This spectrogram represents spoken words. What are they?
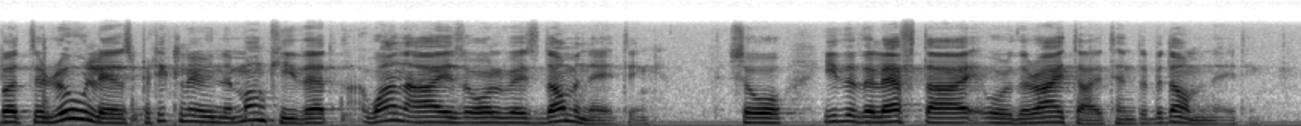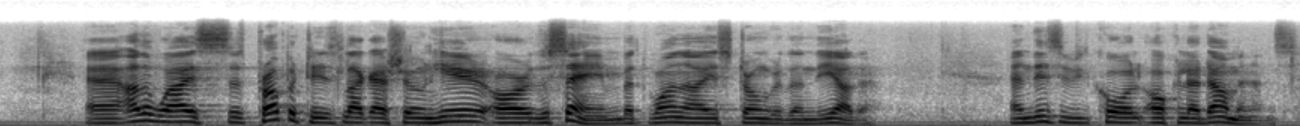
But the rule is, particularly in the monkey, that one eye is always dominating. So either the left eye or the right eye tend to be dominating. Uh, otherwise, the properties, like I've shown here, are the same, but one eye is stronger than the other. And this is called ocular dominance.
